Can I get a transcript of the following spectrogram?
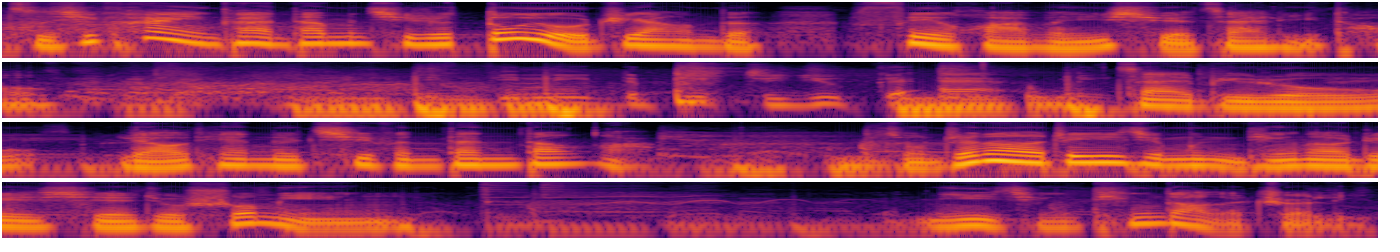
仔细看一看，他们其实都有这样的废话文学在里头。再比如聊天的气氛担当啊，总之呢，这期节目你听到这些，就说明你已经听到了这里。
